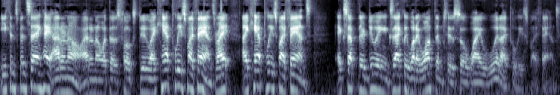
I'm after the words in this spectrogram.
Ethan's been saying, hey, I don't know. I don't know what those folks do. I can't police my fans, right? I can't police my fans, except they're doing exactly what I want them to, so why would I police my fans?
